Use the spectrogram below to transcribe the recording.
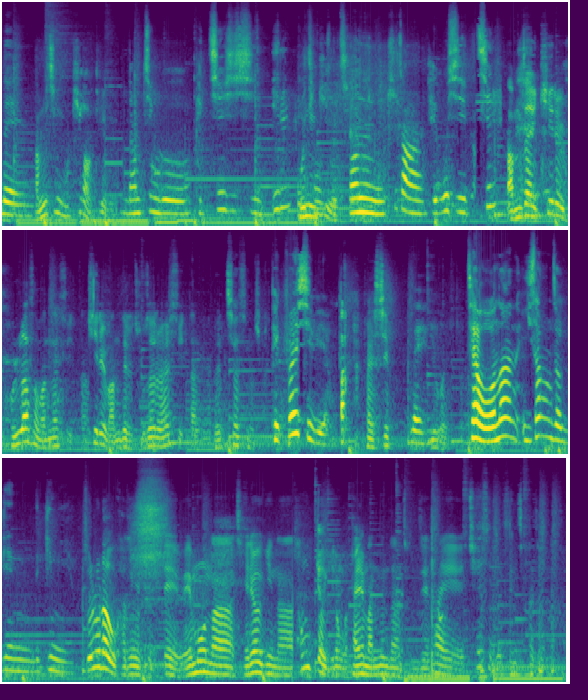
네. 남자친구 키가 어떻게 돼요? 남친구 171? 본인 키 몇이에요? 저는 키가 157? 남자의 키를 골라서 만날 수 있다. 키를 마음대로 조절을 할 수 있다면 몇이었으면 좋겠어요? 180이요. 딱 180? 네. 이유가 있어요. 제가 원하는 이상적인 느낌이에요. 솔로라고 가정했을 때 외모나 재력이나 성격 이런 거 잘 맞는다는 전제 하에 최소 몇 센치까지 만났어요?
